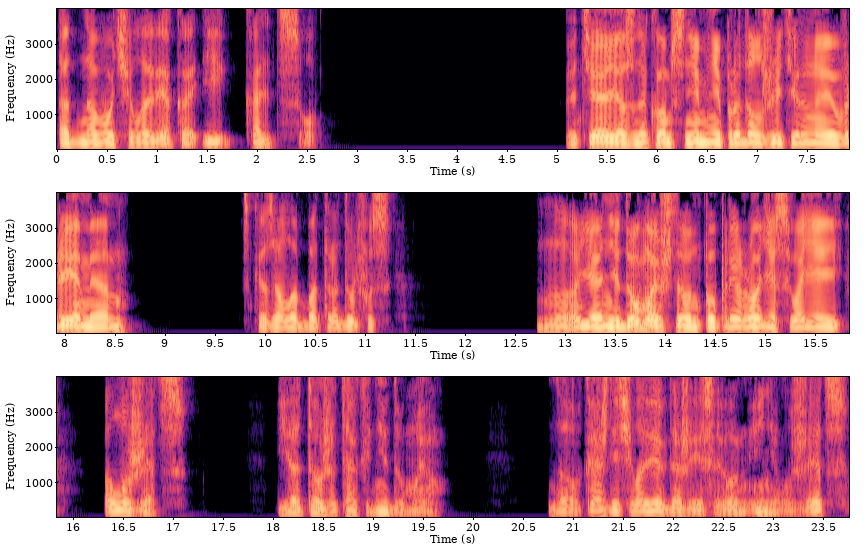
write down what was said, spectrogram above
одного человека и кольцо. Хотя я знаком с ним непродолжительное время, — сказал аббат Радульфус, — но я не думаю, что он по природе своей лжец. Я тоже так не думаю. Но каждый человек, даже если он и не лжец,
